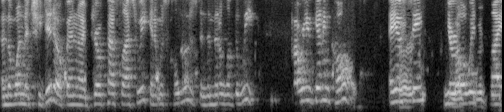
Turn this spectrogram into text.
And the one that she did open, I drove past last week and it was closed in the middle of the week. How are you getting calls? AOC, uh, you're always my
